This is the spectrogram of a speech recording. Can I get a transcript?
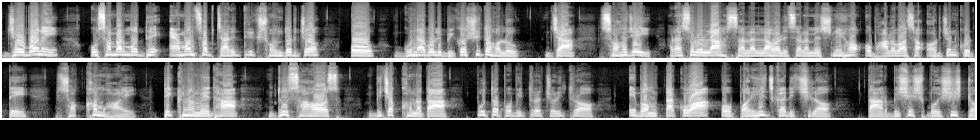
যৌবনে ওসামার মধ্যে এমন সব চারিত্রিক সৌন্দর্য ও গুণাবলী বিকশিত হল, যা সহজেই রাসুল্লাহ সাল্লাহ আলি সাল্লামের স্নেহ ও ভালোবাসা অর্জন করতে সক্ষম হয়। তীক্ষ্ণ মেধা, দুঃসাহস, বিচক্ষণতা, পুত পবিত্র চরিত্র এবং তাকওয়া ও পরহিজকারী ছিল তার বিশেষ বৈশিষ্ট্য।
